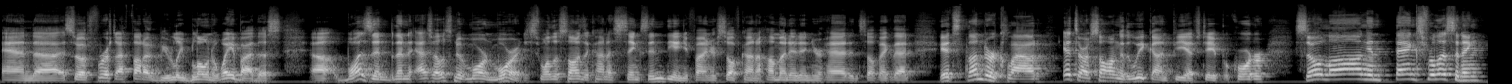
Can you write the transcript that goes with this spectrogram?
And uh, so at first I thought I would be really blown away by this. Uh, wasn't, but then as I listen to it more and more, it's one of those songs that kind of sinks into you and you find yourself kind of humming it in your head and stuff like that. It's Thundercloud. It's our song of the week on PF's Tape Recorder. So long and thanks for listening.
